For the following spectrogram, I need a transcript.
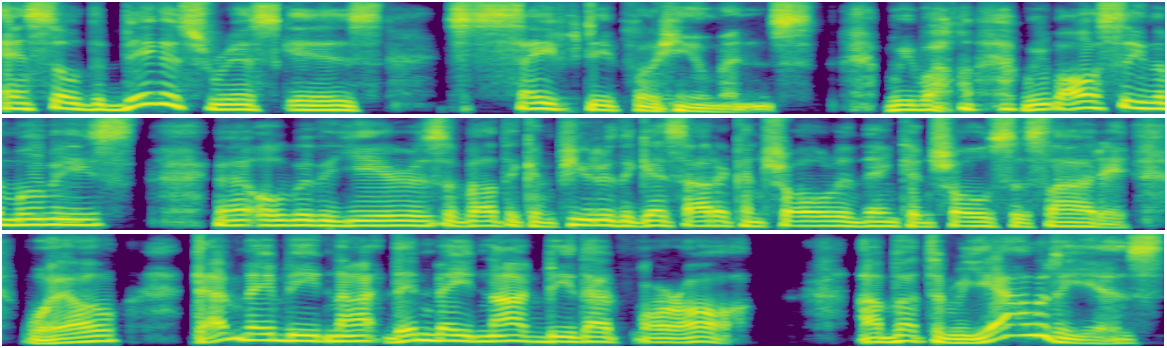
And so the biggest risk is safety for humans. We've all, we've all seen the movies uh, over the years about the computer that gets out of control and then controls society. Well, that may be not, that may not be that far off. Uh, but the reality is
